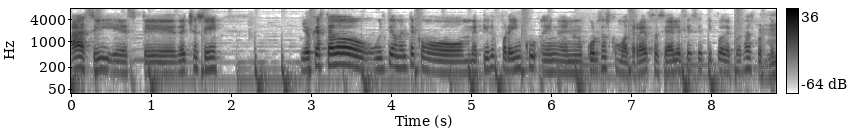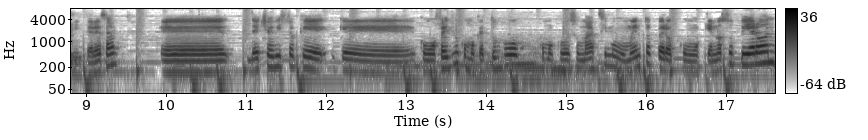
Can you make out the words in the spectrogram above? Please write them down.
Ah, sí, este, de hecho sí. Yo que he estado últimamente como metido por ahí en, cursos como de redes sociales y ese tipo de cosas porque me interesa. Eh, de hecho he visto que, que, como Facebook como que tuvo como con su máximo momento, pero como que no supieron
